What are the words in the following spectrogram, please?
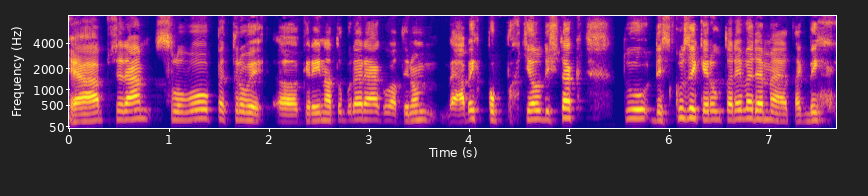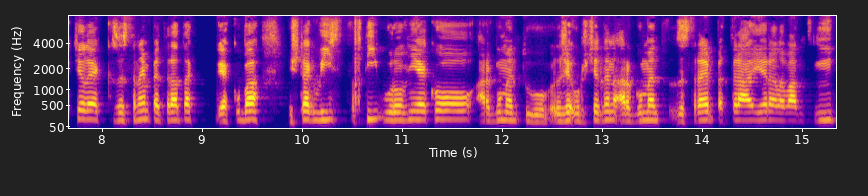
Já předám slovo Petrovi, eh, který na to bude reagovat. Jenom já bych chtěl, když tak tu diskuzi, kterou tady vedeme, tak bych chtěl jak ze strany Petra, tak Jakuba, když tak výst v té úrovni jako argumentů, protože určitě ten argument ze strany Petra je relevantní,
